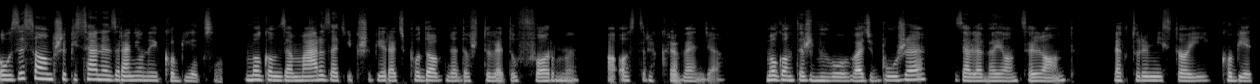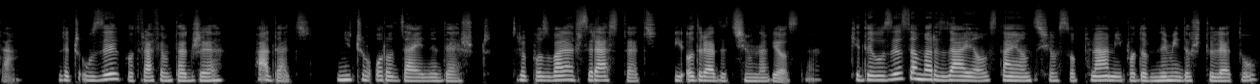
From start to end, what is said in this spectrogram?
Łzy są przypisane zranionej kobiecie. Mogą zamarzać i przybierać podobne do sztyletów formy o ostrych krawędziach. Mogą też wywoływać burze zalewające ląd, na którymi stoi kobieta. Lecz łzy potrafią także padać, niczym urodzajny deszcz, który pozwala wzrastać i odradzać się na wiosnę. Kiedy łzy zamarzają, stając się soplami podobnymi do sztyletów,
